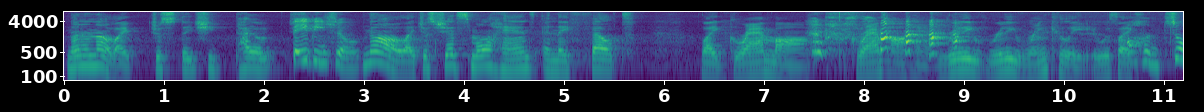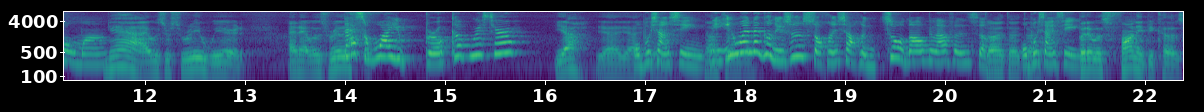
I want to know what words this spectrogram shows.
no no no like just they she 他有 baby 手。 No, like just she had small hands and they felt like grandma, grandma hand, really, really wrinkly. It was like, 哦，很皱吗 yeah, it was just really weird, and it was really, That's why you broke up with her？ yeah, yeah, yeah. 我不 I did. 相信 No, 你， 真的。因为那个女生手很小很皱，然后跟她分手。对对对。我不相信。 But it was funny because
